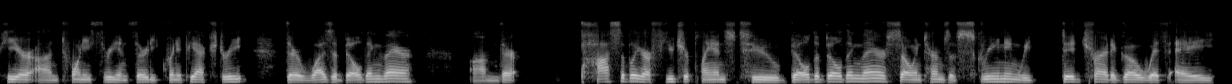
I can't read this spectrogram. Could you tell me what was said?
here on 23 and 30 Quinnipiac Street. There was a building there. Um, there possibly are future plans to build a building there. So in terms of screening, we did try to go with a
